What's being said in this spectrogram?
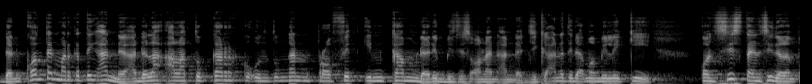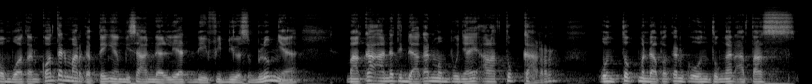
dan konten marketing Anda adalah alat tukar keuntungan profit income dari bisnis online Anda. Jika Anda tidak memiliki konsistensi dalam pembuatan konten marketing yang bisa Anda lihat di video sebelumnya, maka Anda tidak akan mempunyai alat tukar untuk mendapatkan keuntungan atas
